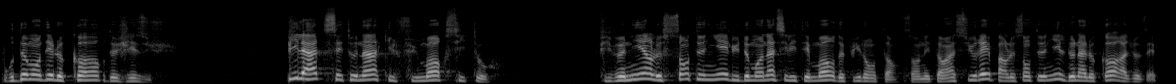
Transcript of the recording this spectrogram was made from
pour demander le corps de Jésus. Pilate s'étonna qu'il fût mort si tôt fit venir le centenier et lui demanda s'il était mort depuis longtemps. S'en étant assuré par le centenier, il donna le corps à Joseph.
